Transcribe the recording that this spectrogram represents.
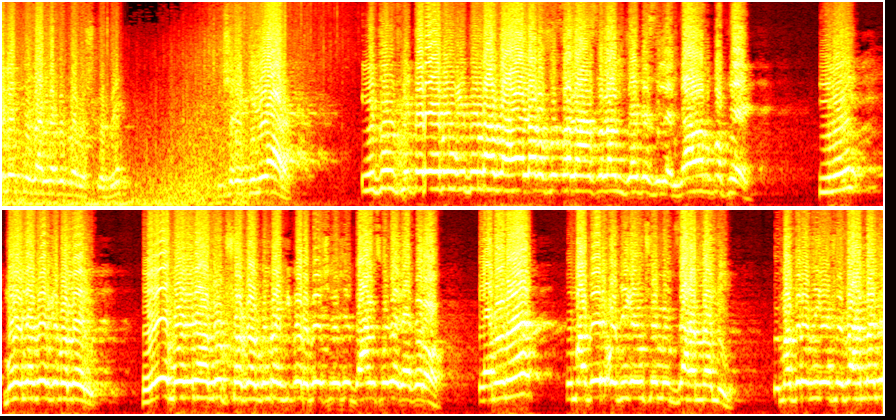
ওই ব্যক্তি জান্নাতে প্রবেশ করবে। বিষয়টা ক্লিয়ার ঈদ উল ফিতরে এবং ঈদ উল আজহা আল্লাহ রাসূল যেতেছিলেন যাওয়ার পথে তিনি মহিলাদেরকে বলেন হে মহিলা লোক সকল, তোমরা কি করো? বেশি বেশি দান সদাকা করো। কেননা তোমাদের অধিকাংশ লোক জাহান্নামী। তোমাদের অধিকাংশ জাহান্নামী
